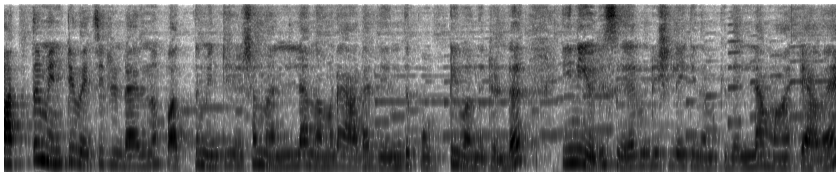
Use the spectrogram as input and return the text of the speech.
പത്ത് മിനിറ്റ് വെച്ചിട്ടുണ്ടായിരുന്നു. പത്ത് മിനിറ്റ് ശേഷം നല്ല നമ്മുടെ അട വെന്ത് പൊട്ടി വന്നിട്ടുണ്ട്. ഇനി ഒരു സേർവ് ഡിഷിലേക്ക് നമുക്കിതെല്ലാം മാറ്റാവേ.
